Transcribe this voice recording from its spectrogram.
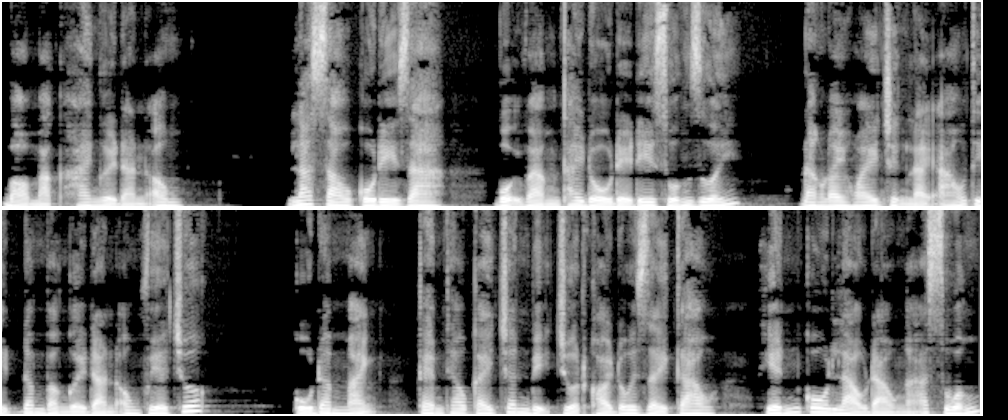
Bỏ mặc hai người đàn ông. Lát sau cô đi ra, Vội vàng thay đồ để đi xuống dưới. Đang loay hoay chỉnh lại áo Thì đâm vào người đàn ông phía trước. Cú đâm mạnh kèm theo cái chân bị trượt khỏi đôi giày cao khiến cô lảo đảo ngã xuống.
